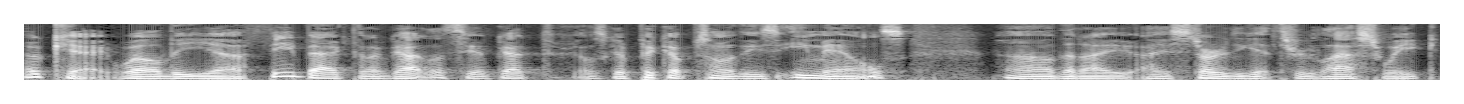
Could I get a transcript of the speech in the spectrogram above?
Okay, well, the uh, feedback that I've got, let's see, I've got, I was going to pick up some of these emails uh, that I, I started to get through last week.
